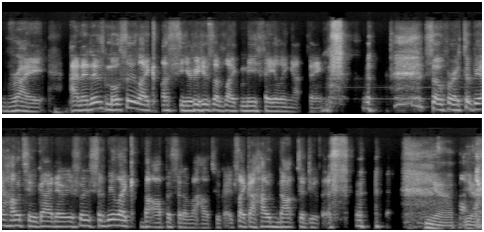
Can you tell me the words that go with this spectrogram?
Right, and it is mostly like a series of like me failing at things. so for it to be a how-to guide, it should, be like the opposite of a how-to guide. It's like a how not to do this. yeah, yeah.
